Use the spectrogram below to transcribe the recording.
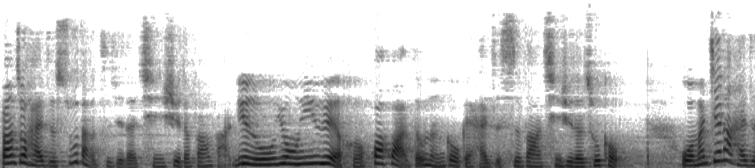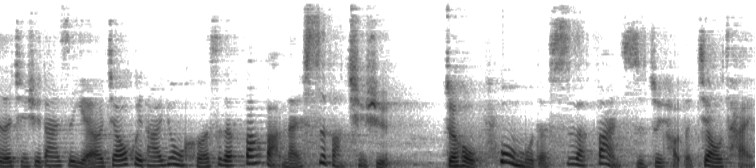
帮助孩子疏导自己的情绪的方法，例如用音乐和画画都能够给孩子释放情绪的出口。我们接纳孩子的情绪，但是也要教会他用合适的方法来释放情绪。最后，父母的示范是最好的教材。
